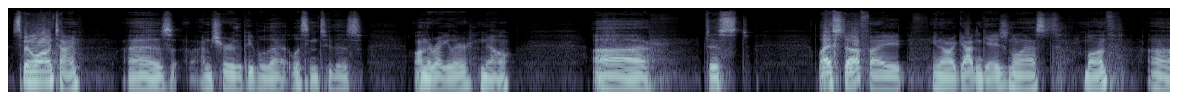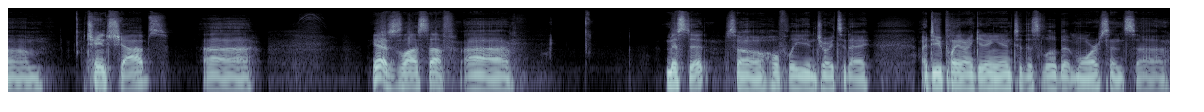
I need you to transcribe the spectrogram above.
it's been a long time, as I'm sure the people that listen to this on the regular know. Uh, just life stuff. I you know I got engaged in the last month. Um, changed jobs. Uh, yeah, just a lot of stuff. Uh, missed it, so hopefully you enjoyed today. I do plan on getting into this a little bit more since uh,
